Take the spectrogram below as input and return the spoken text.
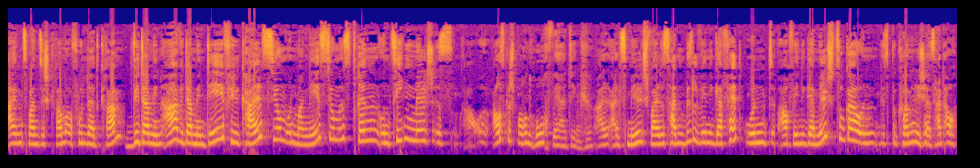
21 Gramm auf 100 Gramm. Vitamin A, Vitamin D, viel Calcium und Magnesium ist drin und Ziegenmilch ist au- ausgesprochen hochwertig al- als Milch, weil es hat ein bisschen weniger Fett und auch weniger Milchzucker und ist bekömmlicher. Es hat auch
